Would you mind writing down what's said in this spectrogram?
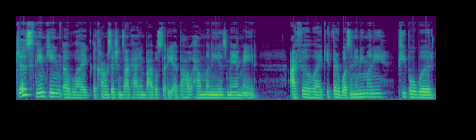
Just thinking of like the conversations I've had in Bible study about how money is man made, I feel like if there wasn't any money, people would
